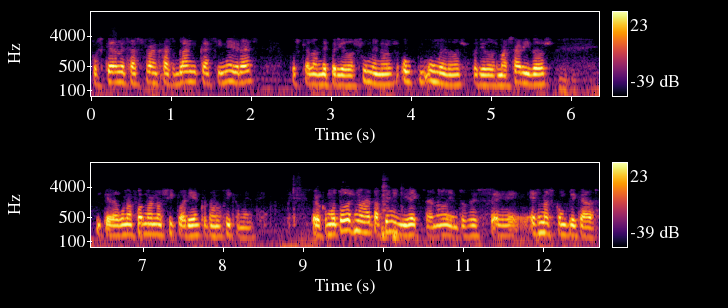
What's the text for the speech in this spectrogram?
pues quedan esas franjas blancas y negras, pues que hablan de periodos húmedos, húmedos periodos más áridos, y que de alguna forma nos situarían cronológicamente. Pero como todo es una datación indirecta, ¿no? entonces eh, es más complicada.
